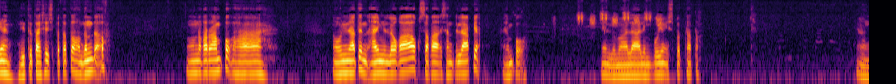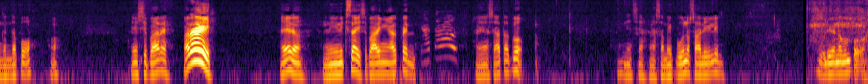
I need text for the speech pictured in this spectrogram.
Yan, dito tayo sa na to. Ang ganda oh. Nung nakaraan po, ah, nahuli natin, ayam na lokaok, saka isang tilapia. Ayan po. Yan, lumalalim po yung spot na to. Yan, ang ganda po oh. oh. Ayun si pare. Pare! Ayan oh, naniniksay si paring Alfred. Ayan, shoutout po. Ayan siya, nasa may puno sa lilim. Huli na naman po. oh.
